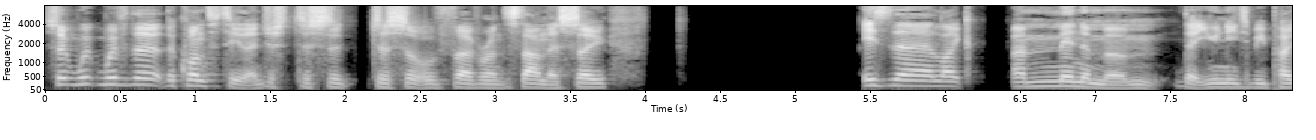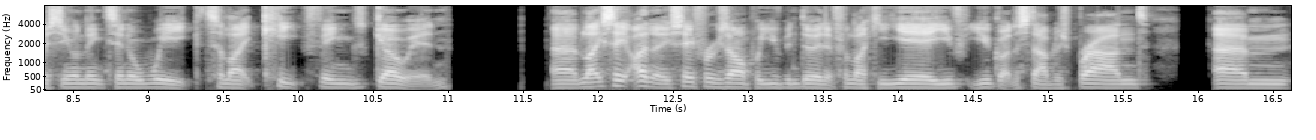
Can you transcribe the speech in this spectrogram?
so with, with the the quantity then, just just to just sort of further understand this. So is there like a minimum that you need to be posting on LinkedIn a week to like keep things going? Um, like say I don't know, say for example, you've been doing it for like a year, you've you've got an established brand. Um,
